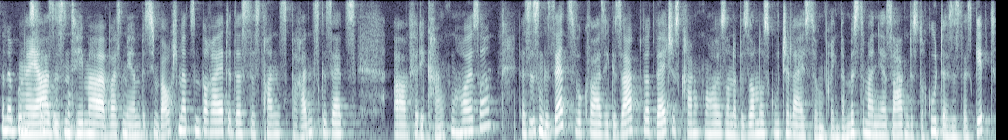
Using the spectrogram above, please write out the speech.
von der Bundesregierung? Naja, es ist ein Thema, was mir ein bisschen Bauchschmerzen bereitet, das ist das Transparenzgesetz äh, für die Krankenhäuser. Das ist ein Gesetz, wo quasi gesagt wird, welches Krankenhäuser eine besonders gute Leistung bringt. Da müsste man ja sagen, das ist doch gut, dass es das gibt.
